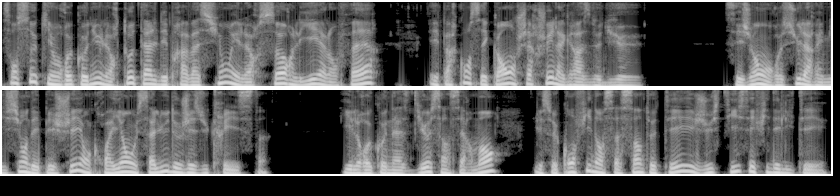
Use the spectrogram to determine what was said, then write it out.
sont ceux qui ont reconnu leur totale dépravation et leur sort lié à l'enfer, et par conséquent ont cherché la grâce de Dieu. Ces gens ont reçu la rémission des péchés en croyant au salut de Jésus-Christ. Ils reconnaissent Dieu sincèrement et se confient dans sa sainteté, justice et fidélité.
